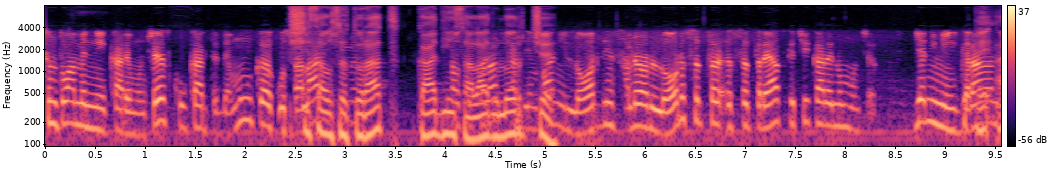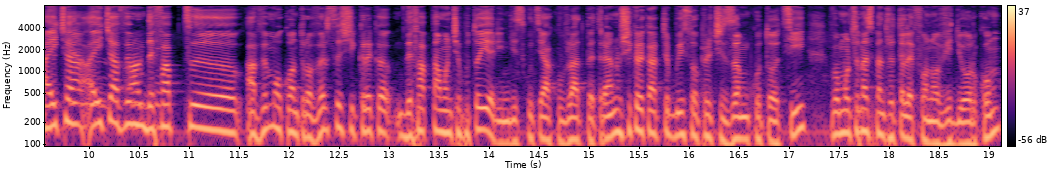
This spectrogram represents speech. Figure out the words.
sunt oameni care muncesc cu carte de muncă, cu salariu. Și s-au săturat ca din salariul lor din ce? banii lor, din salariul lor, să, tră, să trăiască cei care nu muncesc gen imigrant. Aici, aici avem, alte... de fapt, uh, avem o controversă și cred că, de fapt, am început-o ieri în discuția cu Vlad Petreanu și cred că ar trebui să o precizăm cu toții. Vă mulțumesc pentru telefon, Ovidiu, oricum.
